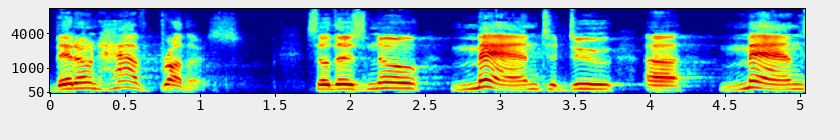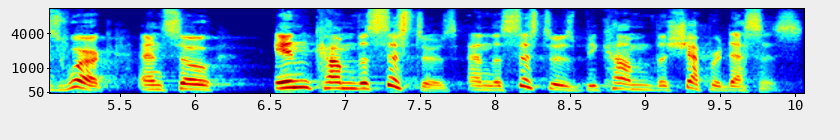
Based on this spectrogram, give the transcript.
They don't have brothers. So there's no man to do a man's work. And so in come the sisters, and the sisters become the shepherdesses.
